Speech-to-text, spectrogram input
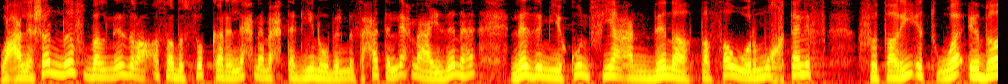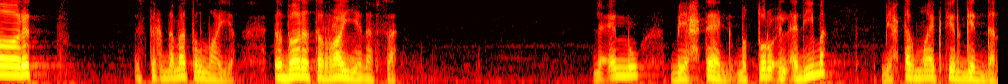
وعلشان نفضل نزرع قصب السكر اللي إحنا محتاجينه بالمساحات اللي إحنا عايزينها لازم يكون في عندنا تصور مختلف في طريقة وإدارة استخدامات المية إدارة الري نفسها. لأنه بيحتاج بالطرق القديمة بيحتاج ميه كتير جدا.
